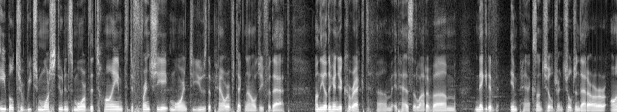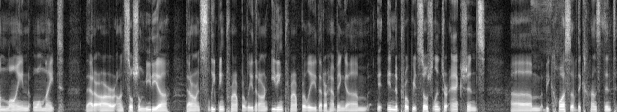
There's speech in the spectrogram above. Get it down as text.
able to reach more students more of the time, to differentiate more, and to use the power of technology for that. On the other hand, you're correct. Um, it has a lot of um, negative impacts on children. Children that are online all night, that are on social media, that aren't sleeping properly, that aren't eating properly, that are having um, inappropriate social interactions um, because of the constant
